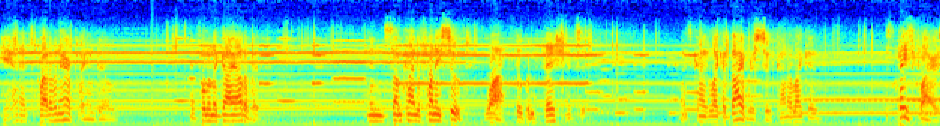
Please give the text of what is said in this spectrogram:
Yeah, that's part of an airplane, Bill. They're pulling a guy out of it. In some kind of funny suit. What? Soup and fish? It's a, it's kind of like a diver's suit, kind of like a, a space flyer's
